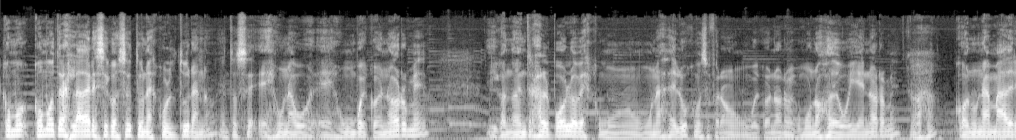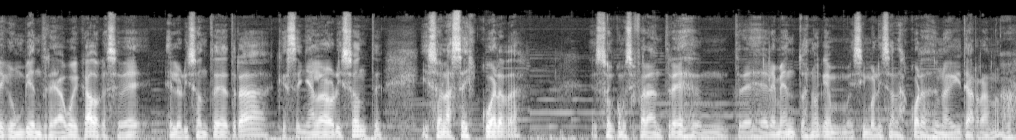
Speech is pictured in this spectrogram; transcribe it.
cómo, cómo trasladar ese concepto a una escultura, ¿no? Entonces es, una, es un hueco enorme y cuando entras al pueblo ves como un, un haz de luz, como si fuera un hueco enorme, como un ojo de buey enorme Ajá. con una madre con un vientre ahuecado que se ve el horizonte detrás, que señala el horizonte, y son las seis cuerdas, son como si fueran tres, tres elementos ¿no? que simbolizan las cuerdas de una guitarra, ¿no? Ajá.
